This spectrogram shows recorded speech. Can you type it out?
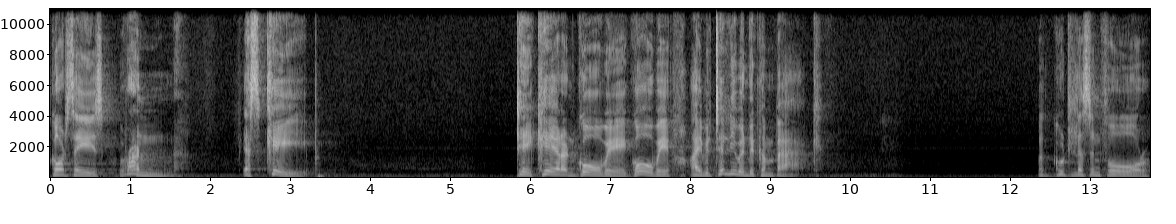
God says, run, escape, take care and go away, go away. I will tell you when to come back. A good lesson for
